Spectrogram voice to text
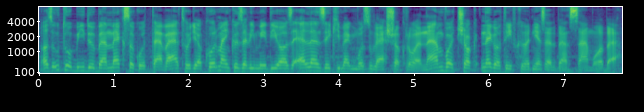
Az utóbbi időben megszokottá vált, hogy a kormány közeli média az ellenzéki megmozdulásokról nem, vagy csak negatív környezetben számol be.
